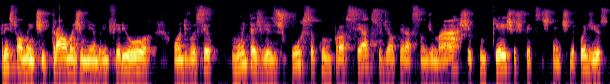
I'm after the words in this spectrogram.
principalmente traumas de membro inferior, onde você muitas vezes cursa com um processo de alteração de marcha e com queixas persistentes depois disso,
